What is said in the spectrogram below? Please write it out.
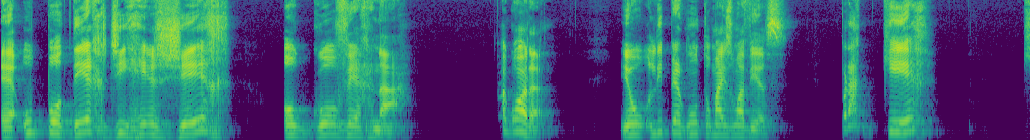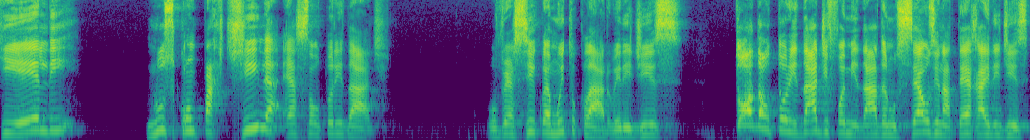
é o poder de reger ou governar. Agora, eu lhe pergunto mais uma vez, para que que ele nos compartilha essa autoridade. O versículo é muito claro, ele diz: toda autoridade foi me dada nos céus e na terra. Aí ele diz:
